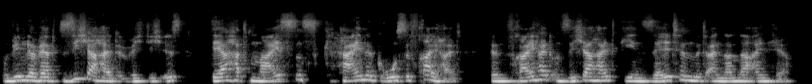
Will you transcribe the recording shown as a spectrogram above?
Und wem der Wert Sicherheit wichtig ist, der hat meistens keine große Freiheit. Denn Freiheit und Sicherheit gehen selten miteinander einher.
